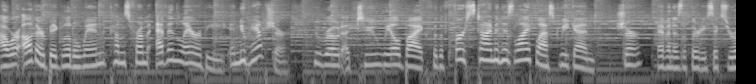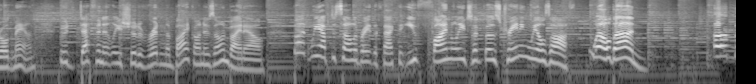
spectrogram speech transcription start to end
Our other big little win comes from Evan Larrabee in New Hampshire, who rode a two wheel bike for the first time in his life last weekend. Sure, Evan is a 36 year old man who definitely should have ridden a bike on his own by now. But we have to celebrate the fact that you finally took those training wheels off. Well done! Um,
